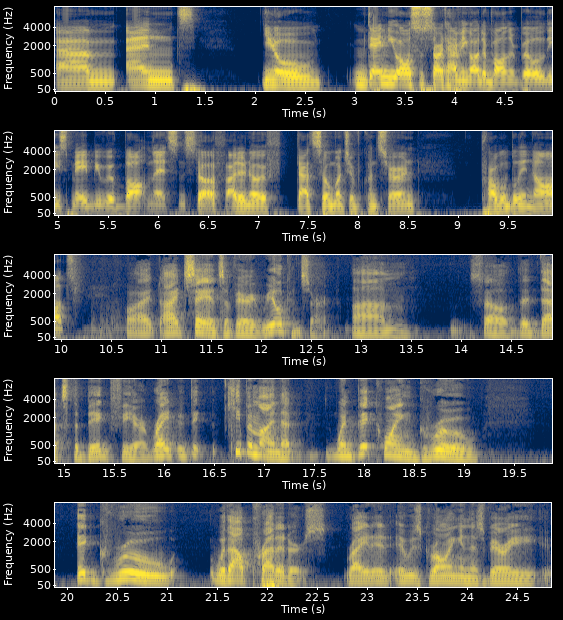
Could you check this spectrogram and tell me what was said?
Um, and, you know, then you also start having other vulnerabilities, maybe with botnets and stuff. I don't know if that's so much of a concern. Probably not. Well, I, would say it's a very real concern. Um, so the, that's the big fear, right? Keep in mind that when Bitcoin grew, it grew without predators, right? It, it was growing in this very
